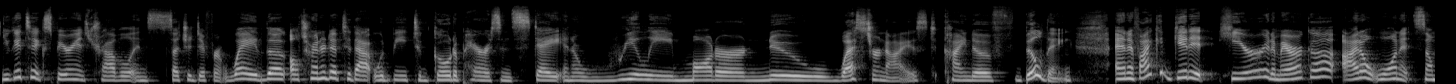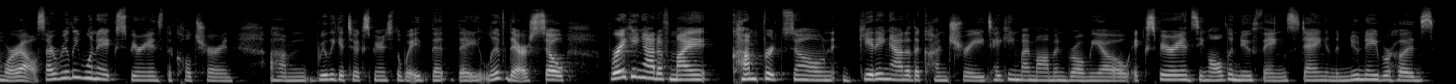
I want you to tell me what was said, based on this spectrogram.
you get to experience travel in such a different way. The alternative to that would be to go to Paris and stay in a really modern, new, westernized kind of building. And if I could get it here in America, I don't want it somewhere else. I really want to experience the culture and um, really get to experience the way that they live there. So, breaking out of my comfort zone, getting out of the country, taking my mom and Romeo, experiencing all the new things, staying in the new neighborhoods,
